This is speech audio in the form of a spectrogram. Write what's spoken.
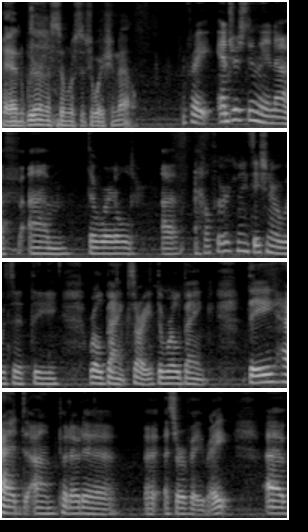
And we're in a similar situation now. Right. Interestingly enough, um, the World uh, Health Organization, or was it the World Bank? Sorry, the World Bank. They had um, put out a, a, a survey, right, of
